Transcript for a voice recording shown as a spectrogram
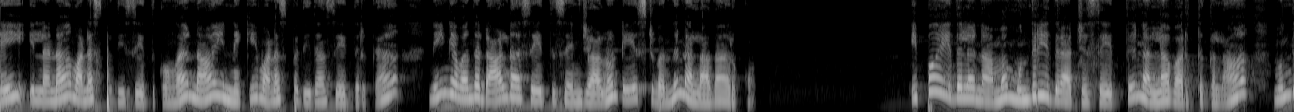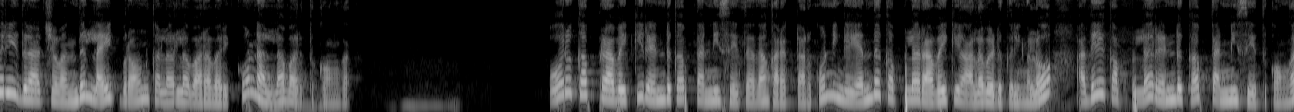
நெய் இல்லைன்னா வனஸ்பதி சேர்த்துக்கோங்க. நான் இன்றைக்கி வனஸ்பதி தான் சேர்த்துருக்கேன். நீங்கள் வந்து டால்டா சேர்த்து செஞ்சாலும் டேஸ்ட் வந்து நல்லா தான் இருக்கும். இப்போ இதில் நாம் முந்திரி திராட்சை சேர்த்து நல்லா வறுத்துக்கலாம். முந்திரி திராட்சை வந்து லைட் ப்ரௌன் கலரில் வர வரைக்கும் நல்லா வறுத்துக்கோங்க. ஒரு கப் ரவைக்கு ரெண்டு கப் தண்ணி சேர்த்தா தான் கரெக்டாக இருக்கும். நீங்கள் எந்த கப்பில் ரவைக்கு அளவு எடுக்கிறீங்களோ அதே கப்பில் ரெண்டு கப் தண்ணி சேர்த்துக்கோங்க.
